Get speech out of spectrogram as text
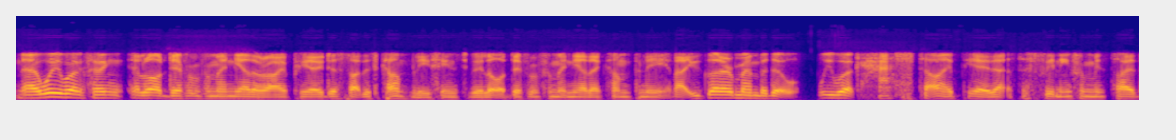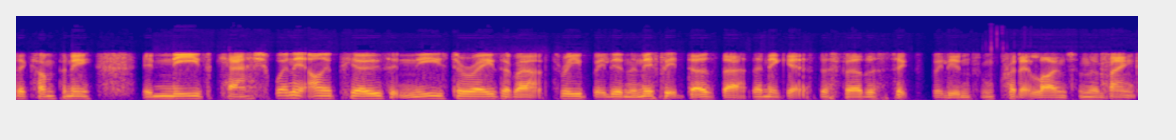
No, WeWork's think a lot different from any other IPO, just like this company seems to be a lot different from any other company. Like you've got to remember that WeWork has to IPO. That's the feeling from inside the company. It needs cash. When it IPOs, it needs to raise about three billion, and if it does that, then it gets the further six billion from credit lines from the bank.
